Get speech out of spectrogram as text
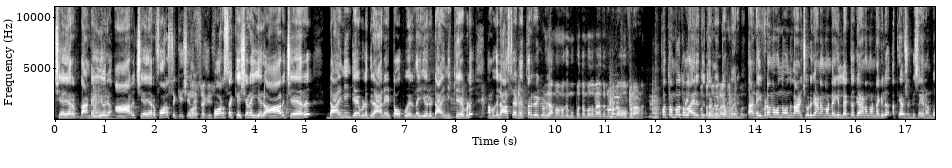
ചെയറും ദാണ്ട ഈ ഒരു ആറ് ചെയർ ഫോറസ്റ്റ് അക്കേഷ്യ ഫോറസ്റ്റ് അക്കേഷ്യയുടെ ഈ ഒരു ആറ് chair dining table granite top വരുന്ന ഈ ഒരു ഡൈനിങ് ടേബിൾ നമുക്ക് ലാസ്റ്റ് ആയിട്ട് എത്ര രൂപയ്ക്ക് നമുക്ക് മുപ്പത്തൊമ്പത് ഓഫറാണ് മുപ്പത്തൊമ്പത് തൊള്ളായിരത്തി തൊണ്ണൂറ്റൊമ്പത്. തൊണ്ണൂറ്റൊമ്പത്. ഇവിടെ നിന്ന് ഒന്ന് ഒന്ന് കാണിച്ചു കൊടുക്കുകയാണെന്നുണ്ടെങ്കിൽ ലെഗ് ഒക്കെ ആണെന്നുണ്ടെങ്കിൽ അത്യാവശ്യം ഡിസൈൻ ഉണ്ട്.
